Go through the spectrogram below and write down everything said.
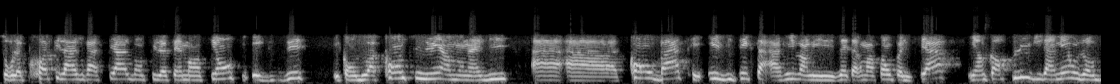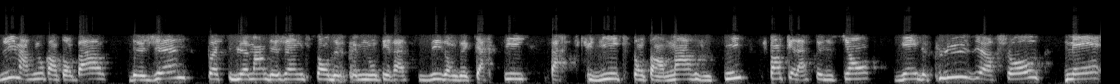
sur le profilage racial dont il a fait mention, qui existe et qu'on doit continuer, à mon avis, à, combattre et éviter que ça arrive dans les interventions policières. Et encore plus que jamais aujourd'hui, Mario, quand on parle de jeunes, possiblement de jeunes qui sont de communautés racisées, donc de quartiers particuliers qui sont en marge aussi, je pense que la solution vient de plusieurs choses, mais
